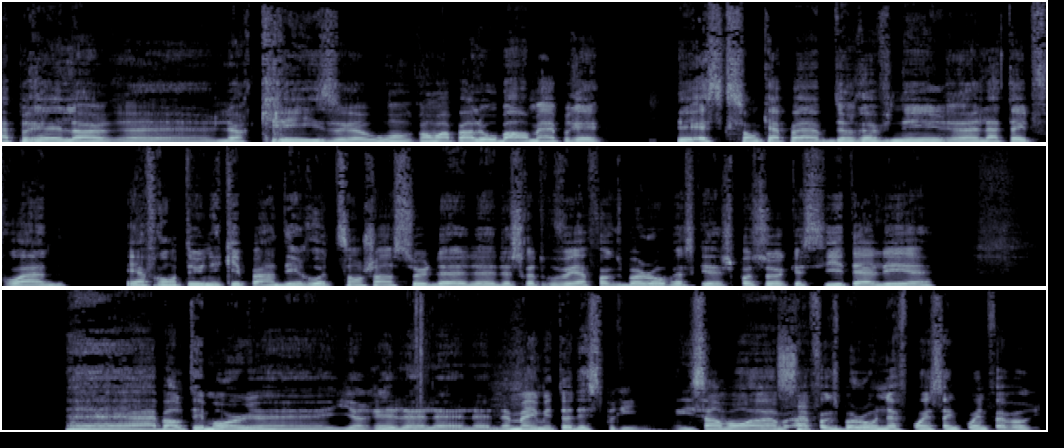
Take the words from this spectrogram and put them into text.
après leur euh, leur crise euh, où on, va en parler au bar, mais après, est-ce qu'ils sont capables de revenir euh, la tête froide et affronter une équipe en déroute? Ils sont chanceux de, de, se retrouver à Foxborough parce que je suis pas sûr que s'ils étaient allés à Baltimore, il y aurait le, même état d'esprit. Ils s'en vont à, à Foxborough 9.5 points de favoris.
